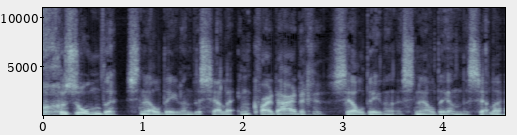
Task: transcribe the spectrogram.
gezonde sneldelende cellen en kwaadaardige sneldelende cellen.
